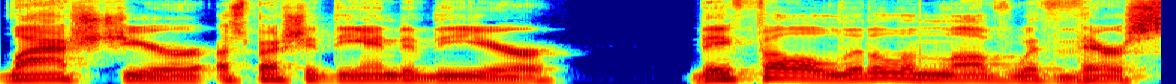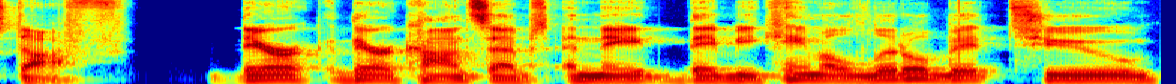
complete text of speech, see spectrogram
last year, especially at the end of the year, they fell a little in love with their stuff, their their concepts, and they they became a little bit too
